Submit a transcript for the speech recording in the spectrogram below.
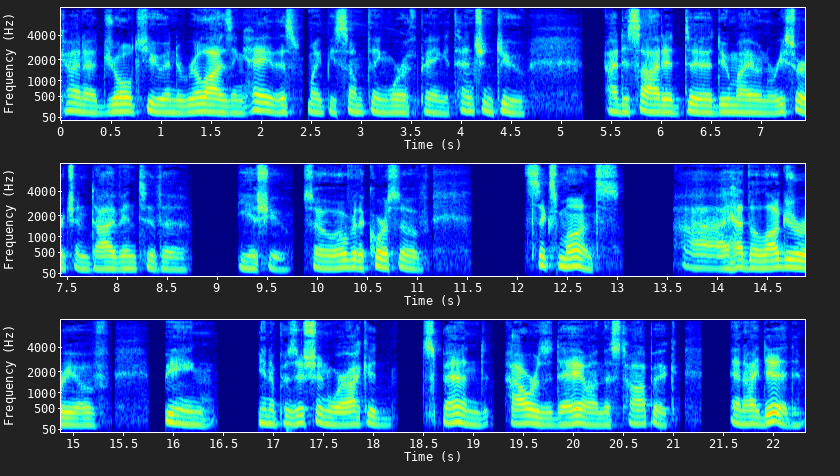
kind of jolts you into realizing, hey, this might be something worth paying attention to, I decided to do my own research and dive into the, the issue. So over the course of six months, I had the luxury of being in a position where I could spend hours a day on this topic. And I did,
